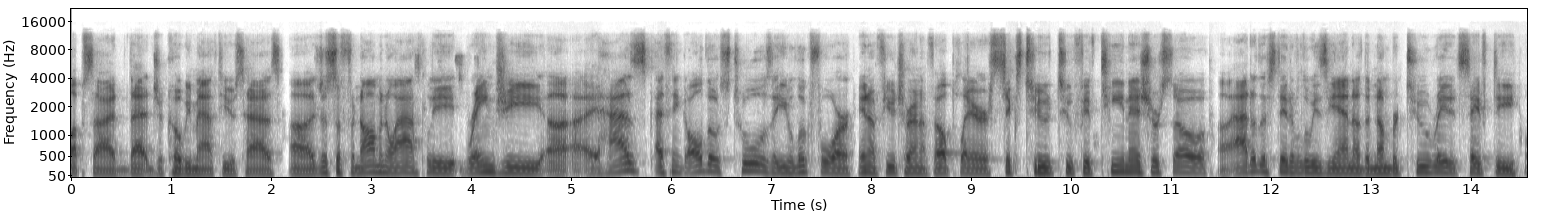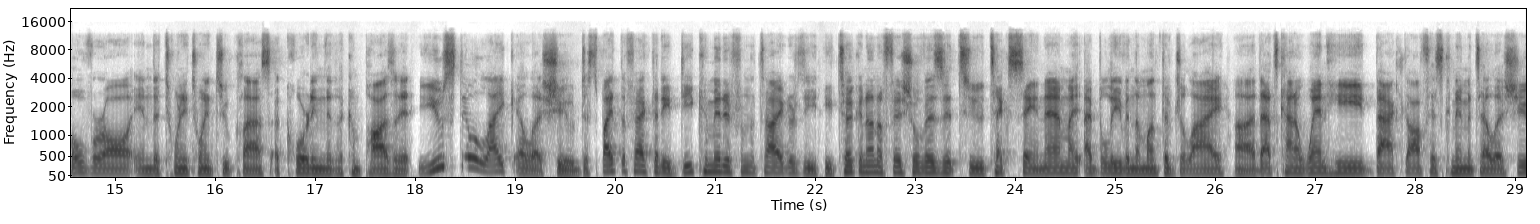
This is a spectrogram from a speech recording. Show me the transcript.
upside that Jacoby Matthews has. Uh, just a phenomenal athlete, rangy, uh, has, I think, all those tools that you look for in a future NFL player, 6'2, 215 ish or so, uh, out of the state of Louisiana, the number two rated safety overall in the 2022 class, according to the composite. You still like LSU, despite the fact that he decommitted from the Tigers. He, he took an unofficial visit to Texas A&M, I, I believe, in the month of July. Uh, that's kind of when he backed off his commitment to LSU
